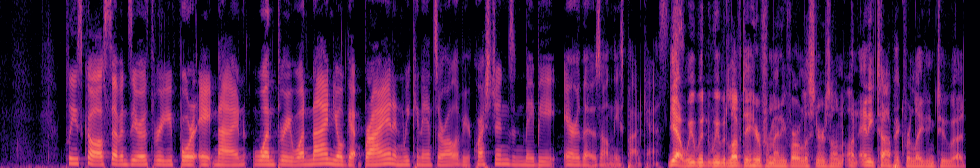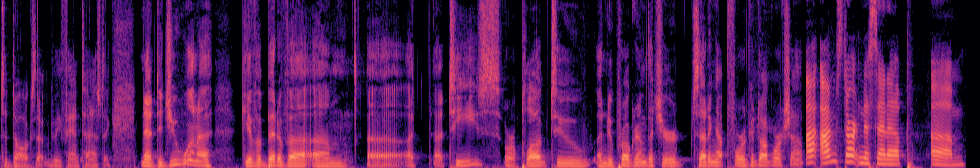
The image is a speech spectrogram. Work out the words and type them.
please call 703-489-1319. You'll get Brian and we can answer all of your questions and maybe air those on these podcasts. Yeah, we would we would love to hear from any of our listeners on, on any topic relating to uh, to dogs. That would be fantastic. Now, did you want to give a bit of a, um, uh, a a tease or a plug to a new program that you're setting up for a Good Dog Workshop? I, I'm starting to set up um,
